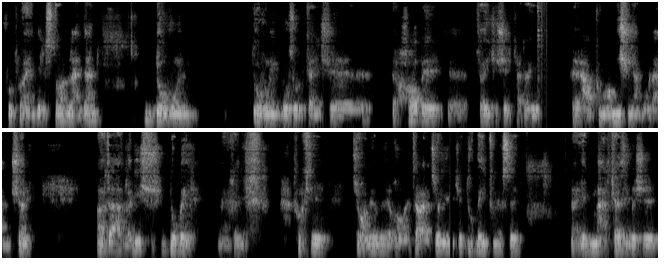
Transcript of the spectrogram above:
فوتبال انگلستان لندن. دومین دومین بزرگترین هاب جایی که شرکت های هواپیما میشینن بلند میشن. البته اولیش دوبی. خیلی نکته جالب قابل توجهیه که دوبی تونسته یک مرکزی بشه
